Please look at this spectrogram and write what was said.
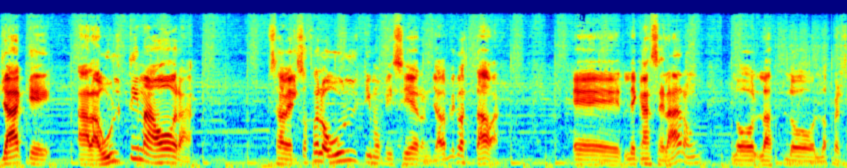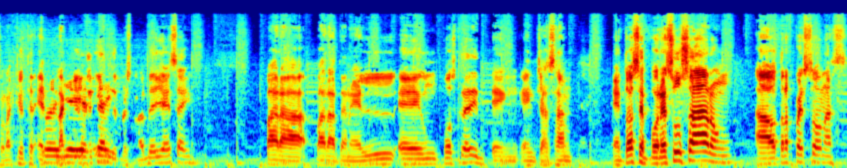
ya que a la última hora, ¿sabes? Eso fue lo último que hicieron, ya la película estaba. Eh, le cancelaron lo- la- lo- las personas que el plan que tenían de personas de JSA para, para tener eh, un post-credit en, en Shazam. Entonces, por eso usaron a otras personas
